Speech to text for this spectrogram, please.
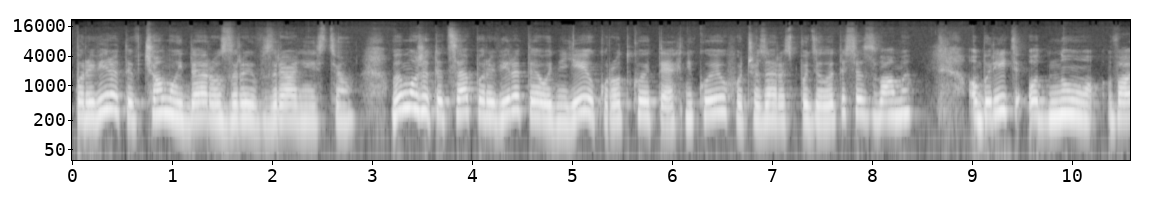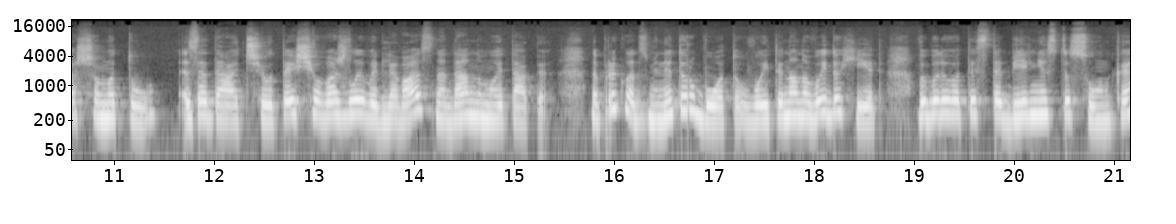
перевірити, в чому йде розрив з реальністю. Ви можете це перевірити однією короткою технікою, хочу зараз поділитися з вами. Оберіть одну вашу мету. Задачу, те, що важливе для вас на даному етапі. Наприклад, змінити роботу, вийти на новий дохід, вибудувати стабільні стосунки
